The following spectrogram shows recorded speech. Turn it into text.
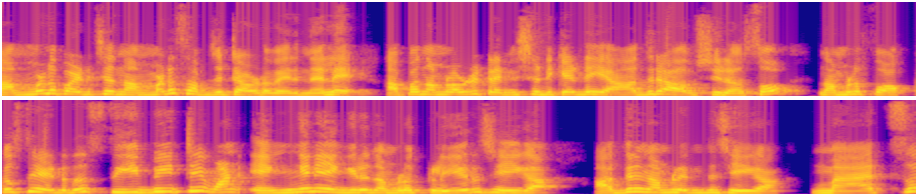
നമ്മൾ പഠിച്ച നമ്മുടെ സബ്ജക്ട് അവിടെ വരുന്നത് അല്ലേ? അപ്പൊ നമ്മൾ അവിടെ ടെൻഷൻ അടിക്കേണ്ട യാതൊരു ആവശ്യമില്ല. സോ നമ്മൾ ഫോക്കസ് ചെയ്യേണ്ടത് സി ബി ടി വൺ എങ്ങനെയെങ്കിലും നമ്മൾ ക്ലിയർ ചെയ്യുക. അതിന് നമ്മൾ എന്ത് ചെയ്യുക? മാത്സ്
